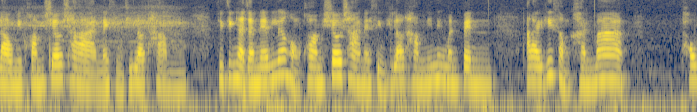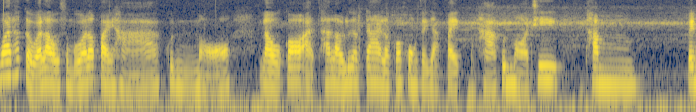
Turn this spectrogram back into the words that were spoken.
เรามีความเชี่ยวชาญในสิ่งที่เราทำจริงๆ อยากจะเน้นเรื่องของความเชี่ยวชาญในสิ่งที่เราทำนิดนึงมันเป็นอะไรที่สำคัญมาก เพราะว่าถ้าเกิดว่าเราสมมติว่าเราไปหาคุณหมอ เราก็อาจถ้าเราเลือกได้เราก็คงจะอยากไปหาคุณหมอที่ทำเป็น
